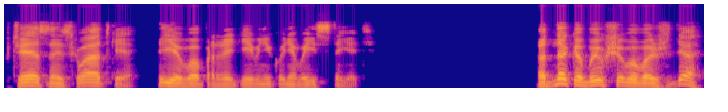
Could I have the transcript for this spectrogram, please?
В честной схватке его противнику не выстоять. Однако бывшего вождя,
